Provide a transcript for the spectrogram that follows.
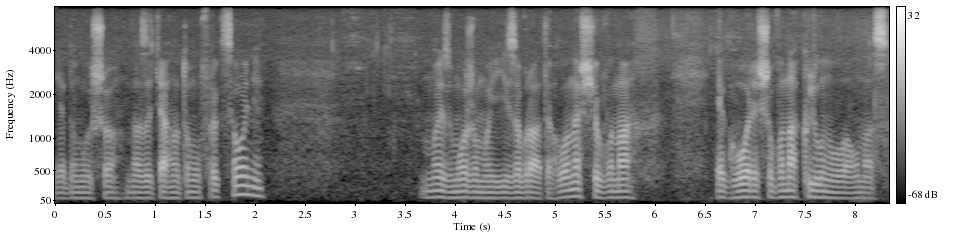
Я думаю, що на затягнутому фрикціоні ми зможемо її забрати. Головне, щоб вона, як говорять, щоб вона клюнула у нас.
